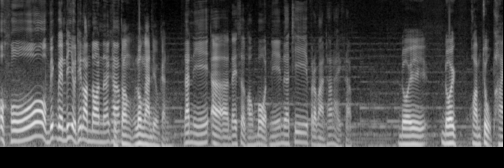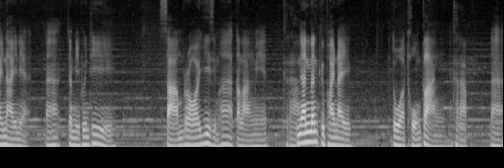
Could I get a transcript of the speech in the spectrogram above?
โอ้โหบิ๊กเบนที่อยู่ที่ลอนดอนนะคถูรับ กต้องโรงงานเดียวกัน ด้านนี้เอ่อในส่วนของโบสถ์นี้เนื้อที่ประมาณเท่าไหร่ครับ โดยโดยความจุภายในเนี่ย นะฮะจะมีพื้นที่ 325 ตารางเมตรครับนั่นนั่นคือภายในตัวโถงกลางครับนะฮะ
